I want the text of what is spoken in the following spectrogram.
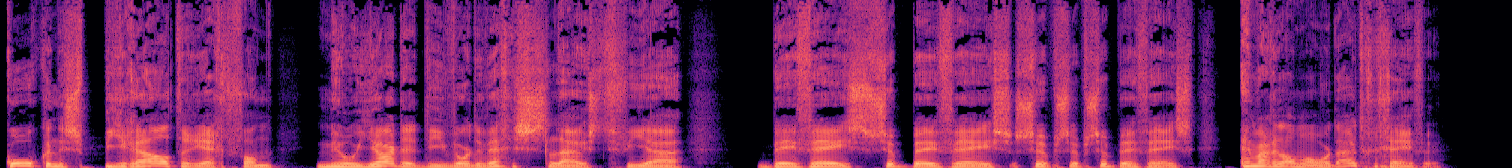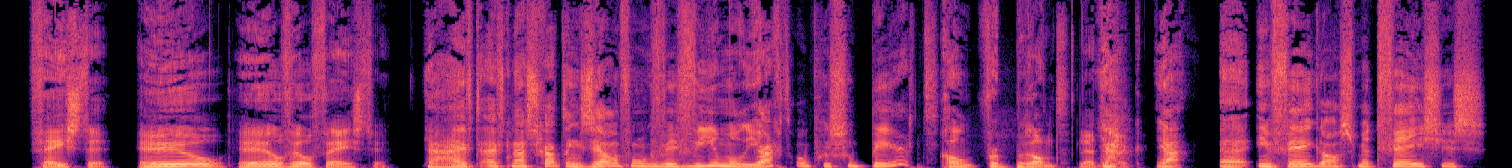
kolkende spiraal terecht van miljarden die worden weggesluist via BV's, sub-BV's, sub-sub-sub-BV's. En waar het allemaal wordt uitgegeven. Feesten. Heel, heel veel feesten. Ja, hij heeft, hij heeft naar schatting zelf ongeveer 4 miljard opgesoupeerd. Gewoon verbrand, letterlijk. Ja, ja uh, in Vegas met feestjes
